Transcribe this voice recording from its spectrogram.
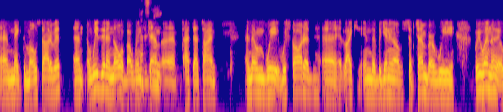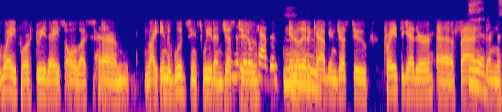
and make the most out of it. And, and we didn't know about winter That's jam uh, at that time and then we we started uh, like in the beginning of september we we went away for three days all of us um like in the woods in sweden just In a to little cabin. in a little Mm. cabin just to pray together, uh, fast Good. and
